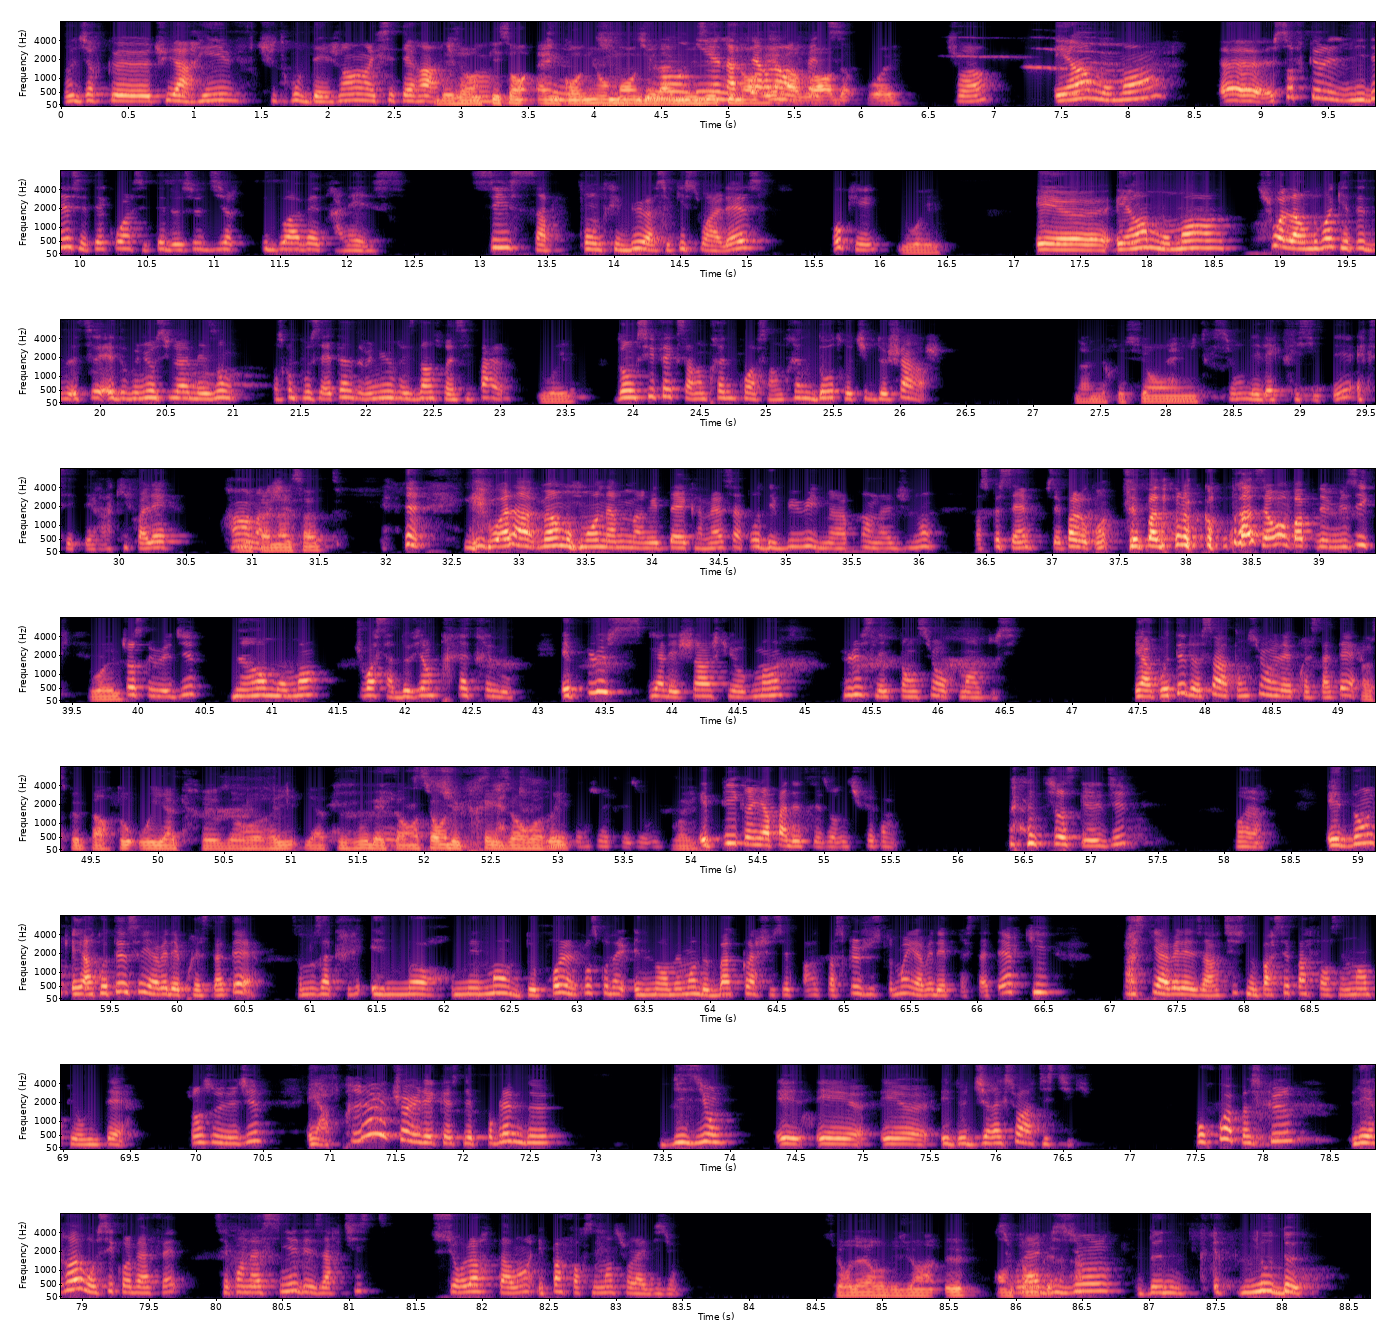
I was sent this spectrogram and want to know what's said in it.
Ça veut dire que tu arrives, tu trouves des gens, etc. Des gens vois. qui sont inconnus au monde qui de la musique, qui n'ont rien là, à voir. de- ouais. tu vois? Et à un moment, euh, sauf que l'idée, c'était quoi? C'était de se dire qu'ils doivent être à l'aise. Si ça contribue à ce qu'ils soient à l'aise, ok. Et, euh, et à un moment, vois, l'endroit qui était est devenu aussi la maison. Parce que pour certains, c'est devenu une résidence principale. oui. Donc, ce qui fait que ça entraîne quoi? Ça entraîne d'autres types de charges. La nutrition, La le nutrition, l'électricité, etc. Qu'il fallait prendre en canal. Et voilà, mais à un moment, on a même arrêté avec Canal Sat. Au début, oui, mais après, on a dit non. Parce que c'est pas le pas dans le contrat, c'est vraiment pas de musique. Oui, Tu vois ce que je veux dire? Mais à un moment, tu vois, ça devient très, très lourd. Et plus il y a les charges qui augmentent, plus les tensions augmentent aussi. Et à côté de ça, attention, il y a les prestataires. parce que partout où il y a trésorerie, il y a toujours des tensions de trésorerie. tensions de trésorerie. Oui, Et puis, quand il n'y a pas de trésorerie, tu fais comment? tu vois ce que je veux dire? Voilà. Et donc, et à côté de ça, il y avait des prestataires. Ça nous a créé énormément de problèmes. Je pense qu'on a eu énormément de backlash sur cette partie parce que justement, il y avait des prestataires qui, parce qu'il y avait les artistes, ne passaient pas forcément en prioritaire. Tu vois ce que je veux dire? Et après, tu as eu des, des problèmes de vision et, et, et, euh, et de direction artistique. Pourquoi? Parce que l'erreur aussi qu'on a faite, c'est qu'on a signé des artistes sur leur talent et pas forcément sur la vision sur leur vision à eux. En sur tant la que- vision de nous deux.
